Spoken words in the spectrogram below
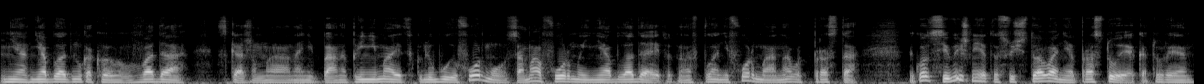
не, не облад, ну, как вода, скажем, она, не, она принимает любую форму, сама формой не обладает. Вот она в плане формы, она вот проста. Так вот, Всевышний – это существование простое, которое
